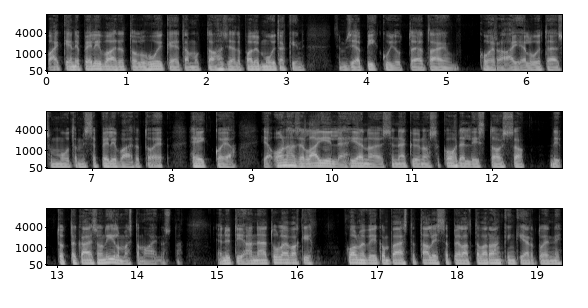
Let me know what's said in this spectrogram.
Vaikkei ne pelivaihdot ollut huikeita, mutta onhan siellä paljon muitakin semmoisia pikkujuttuja tai koira-ajeluita ja sun muuta, missä pelivaihdot on heikkoja. Ja onhan se lajille hienoa, jos se näkyy noissa kohdelistoissa, niin totta kai se on ilmasta mainosta. Ja nyt ihan nämä tulevakin kolme viikon päästä talissa pelattava rankinkiertue, niin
